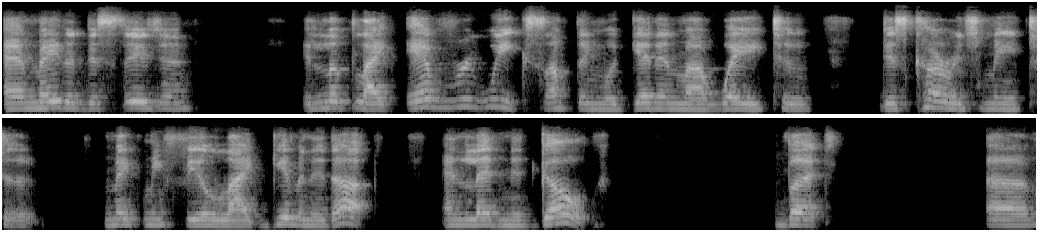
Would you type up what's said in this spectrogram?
and made a decision it looked like every week something would get in my way to discourage me, to make me feel like giving it up and letting it go. But uh,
